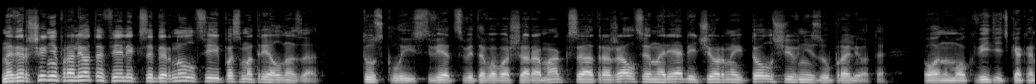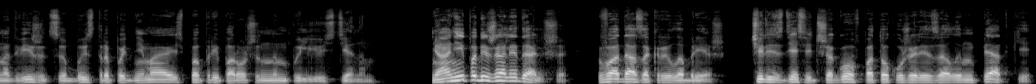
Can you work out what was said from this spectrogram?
На вершине пролета Феликс обернулся и посмотрел назад. Тусклый свет светового шара Макса отражался на рябе черной толщи внизу пролета. Он мог видеть, как она движется, быстро поднимаясь по припорошенным пылью стенам. Они побежали дальше. Вода закрыла брешь. Через десять шагов поток уже лизал им пятки.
